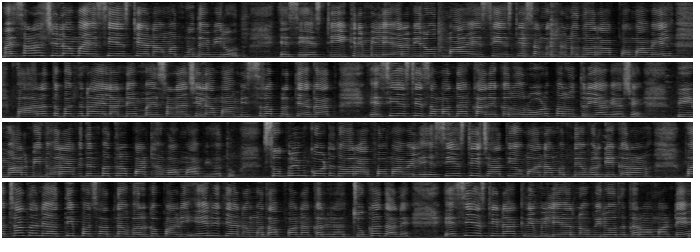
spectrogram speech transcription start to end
મહેસાણા જિલ્લામાં એસસી એસટી અનામત મુદ્દે વિરોધ. એસસી એસટી ક્રિમિલેયર વિરોધમાં એસસી એસટી સંગઠનો દ્વારા આપવામાં આવેલ ભારત બંધના એલાનને મહેસાણા જિલ્લામાં મિશ્ર પ્રત્યાઘાત એસસી એસટી સમાજના કાર્યકરો રોડ પર ઉતરી આવ્યા છે. ભીમ આર્મી દ્વારા આવેદનપત્ર પાઠવવામાં આવ્યું હતું. સુપ્રીમ કોર્ટ દ્વારા આપવામાં આવેલ એસસી એસટી જાતિઓમાં અનામતને વર્ગીકરણ, પછાત અને અતિ પછાતના વર્ગ પાડી એ રીતે અનામત આપવાના કરેલા ચુકાદાને એસસી એસટીના ક્રિમિલેયરનો વિરોધ કરવા માટે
